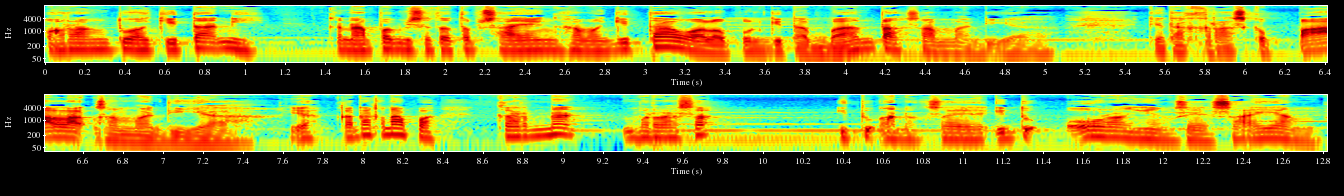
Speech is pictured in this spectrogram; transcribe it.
orang tua kita nih kenapa bisa tetap sayang sama kita walaupun kita bantah sama dia kita keras kepala sama dia ya karena kenapa karena merasa itu anak saya itu orang yang saya sayang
